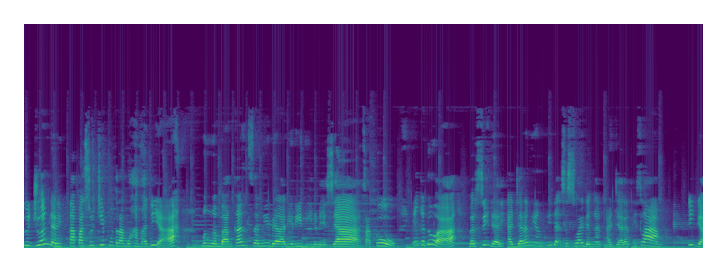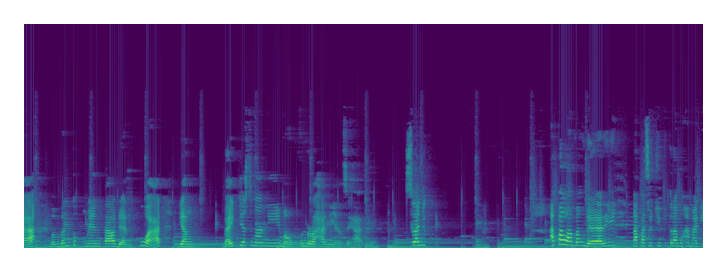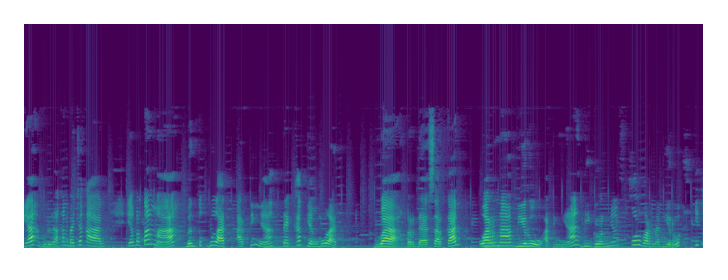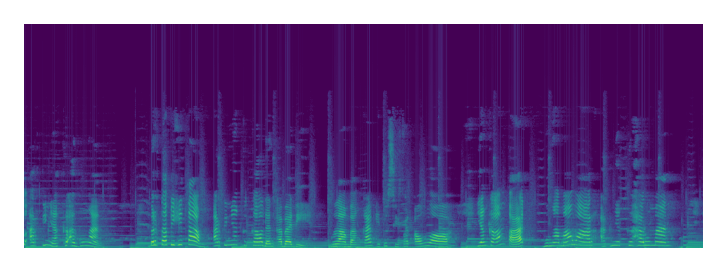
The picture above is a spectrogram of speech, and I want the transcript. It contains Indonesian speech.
Tujuan dari Tapas Suci Putra Muhammadiyah mengembangkan seni bela diri di Indonesia. Satu. Yang kedua, bersih dari ajaran yang tidak sesuai dengan ajaran Islam. Tiga, membentuk mental dan kuat yang baik jasmani maupun rohani yang sehat. Selanjutnya, apa lambang dari Tapas Suci Putra Muhammadiyah? Bunda akan bacakan. Yang pertama, bentuk bulat artinya tekad yang bulat. Dua, berdasarkan warna biru artinya backgroundnya full warna biru itu artinya keagungan. Bertapi hitam artinya kekal dan abadi. Melambangkan itu sifat Allah. Yang keempat, bunga mawar artinya keharuman.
